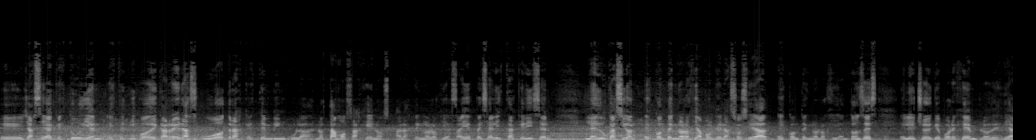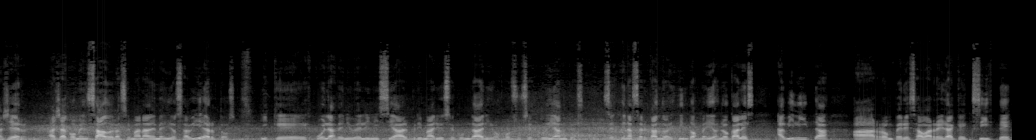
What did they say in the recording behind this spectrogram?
eh, ya sea que estudien este tipo de carreras u otras que estén vinculadas. No estamos ajenos a las tecnologías. Hay especialistas que dicen la educación es con tecnología porque la sociedad es con tecnología. Entonces, el hecho de que, por ejemplo, desde ayer haya comenzado la semana de medios abiertos y que escuelas de nivel inicial, primario y secundario con sus estudiantes se estén acercando a distintos medios locales, habilita a romper esa barrera que existe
